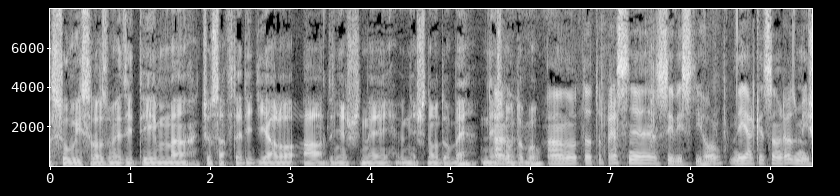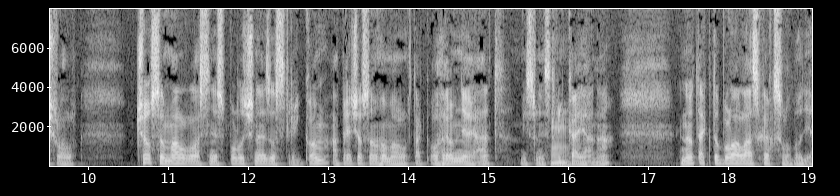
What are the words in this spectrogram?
súvislosť medzi tým, čo sa vtedy dialo a dnešnej, dnešnou dobe, dnešnou áno, dobou? Áno, toto presne si vystihol. Ja keď som rozmýšľal, čo som mal vlastne spoločné so strikom a prečo som ho mal tak ohromne rád, myslím strika mm. Jana, no tak to bola láska k slobode.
